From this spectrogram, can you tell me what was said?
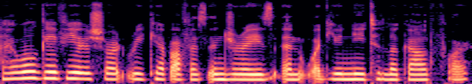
I will give you a short recap of his injuries and what you need to look out for.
